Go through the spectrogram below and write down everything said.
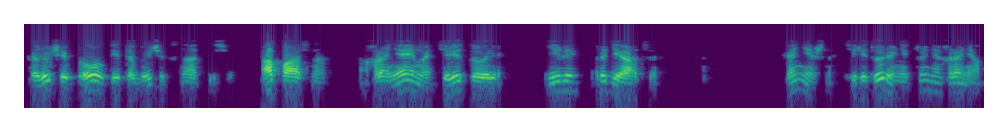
колючей проволоки и табличек с надписью «Опасно! Охраняемая территория» или «Радиация». Конечно, территорию никто не охранял,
